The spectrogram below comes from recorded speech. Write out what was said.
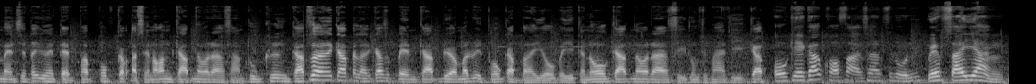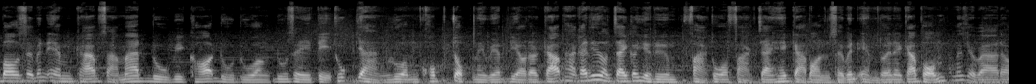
แมนเชสเตอร์ยูไนเต็ดพบกับอาร์เซนอลครับในเวลา3ทุ่มครึ่งครับส่วนนะครับเป็นลาลิกาสเปนครับเรอัลมาดริดพบกับบาโยเบยกาโนครับในเวลา4ทุ่ม15นาทีครับโอเคครับขอฝากสนับสนุนเว็บไซต์อย่าง Ball 7M ครับ สามารถดูวิเคราะห์ดูดวง ดูสถิติทุกอย่างรวมครบจบในเว็บเดียวแล้วครับ หากใครที่สนใจก็อย่าลืมฝากตัวฝากใจให้กับบอล 7M ด้วยนะครับผม ไม่เสียเวลาเรา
